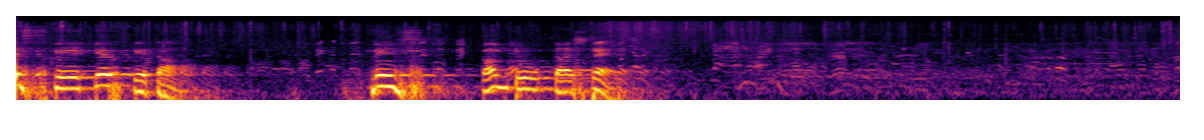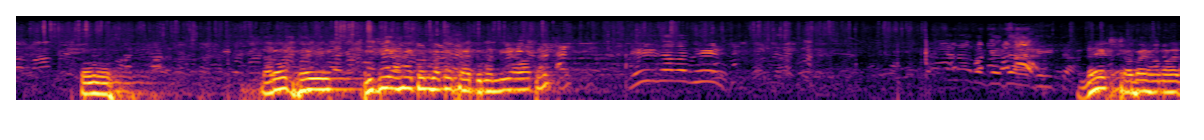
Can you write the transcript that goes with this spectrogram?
एस के क्रिकेटा। Please come to the stage तो सरोज भाई, दीदी यहाँ कौन बाटे शायद है बगे जा गईटा नेक्स्ट है भाई हमार।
